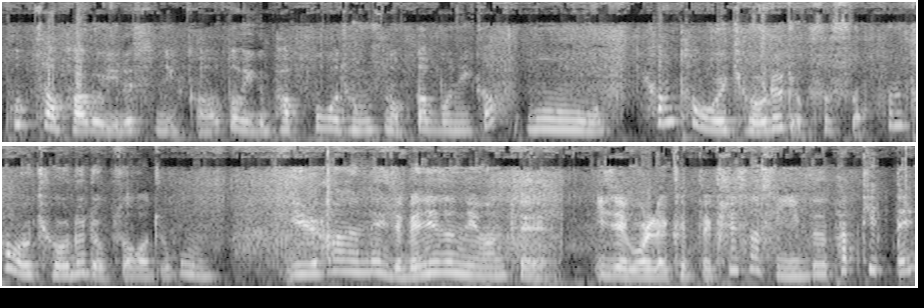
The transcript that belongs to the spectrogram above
포차 바로 일했으니까 또 이게 바쁘고 정신 없다 보니까 뭐 현타 올 겨를이 없었어. 현타 올 겨를이 없어가지고 일하는데 이제 매니저님한테 이제 원래 그때 크리스마스 이브 파티 때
